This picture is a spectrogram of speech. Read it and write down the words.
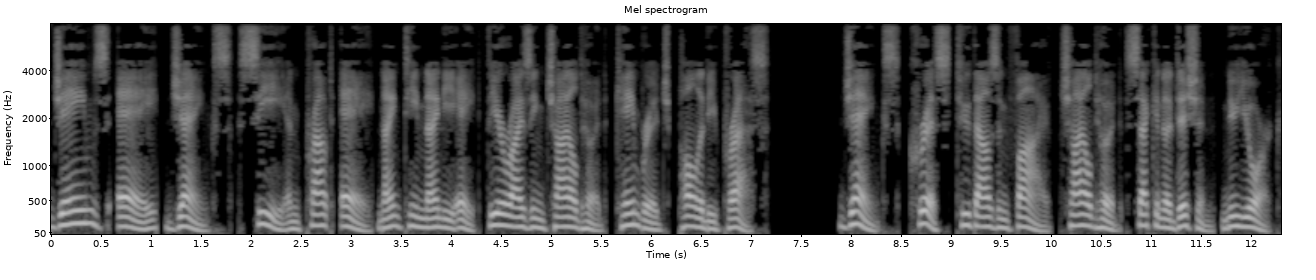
James, A., Jenks, C. and Prout, A. 1998 Theorizing Childhood, Cambridge, Polity Press. Jenks, Chris 2005, Childhood 2nd edition, New York.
